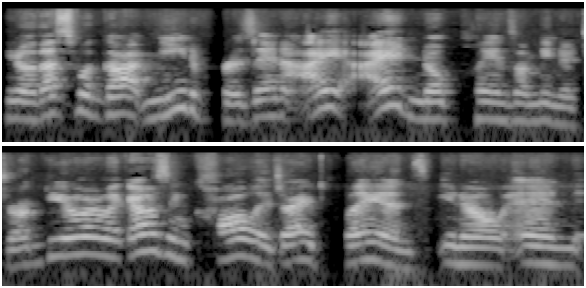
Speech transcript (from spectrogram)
You know, that's what got me to prison. I, I had no plans on being a drug dealer. Like, I was in college, I had plans, you know, and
